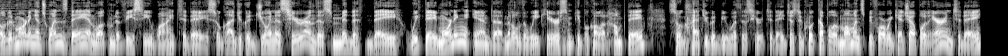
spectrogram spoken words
Well, good morning. It's Wednesday, and welcome to VCY Today. So glad you could join us here on this midday weekday morning and uh, middle of the week here. Some people call it hump day. So glad you could be with us here today. Just a quick couple of moments before we catch up with Aaron today.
